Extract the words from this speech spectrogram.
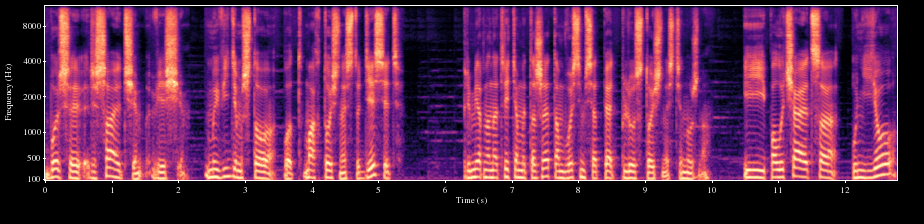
больше решают, чем вещи. Мы видим, что вот мах точность 110, примерно на третьем этаже там 85 плюс точности нужно. И получается у нее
